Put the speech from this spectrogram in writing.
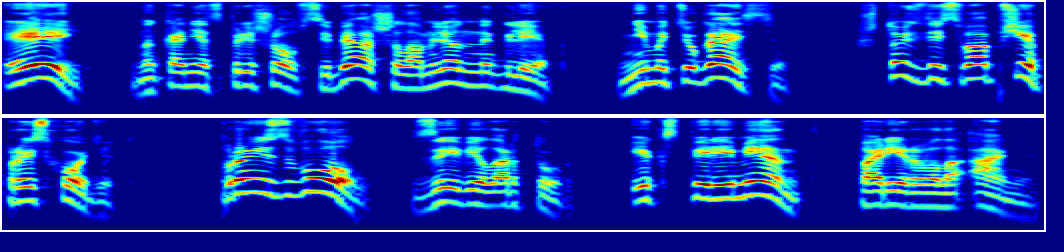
Эй!» — наконец пришел в себя ошеломленный Глеб. «Не матюгайся! Что здесь вообще происходит?» «Произвол!» — заявил Артур. «Эксперимент!» — парировала Аня.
